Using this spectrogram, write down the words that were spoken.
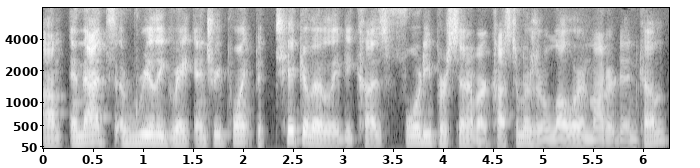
Um, and that's a really great entry point, particularly because 40% of our customers are lower and moderate income,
